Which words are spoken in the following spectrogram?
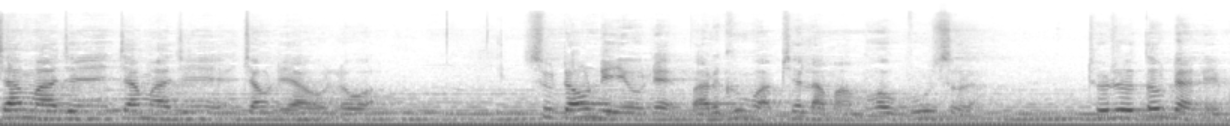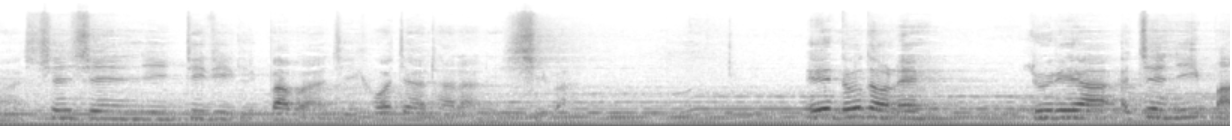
ကျမ်းမာခြင်းကျမ်းမာခြင်းရဲ့အကြောင်းတရားကိုလုပ်ရဆုတောင်းနေုံနဲ့ဘာတစ်ခုမှဖြစ်လာမှာမဟုတ်ဘူးဆိုတာထို့ထို့သုတ်တန်တွေမှာရှင်းရှင်းကြီးတိတိပပကြီးဟောကြားထားတာရှိပါအေးသို့တော်လည်းလူတွေဟာအကျင့်ကြီးပါ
